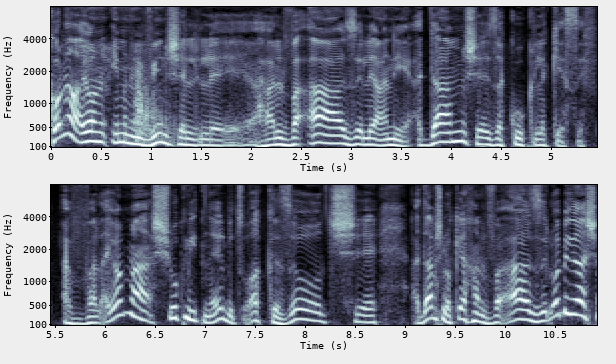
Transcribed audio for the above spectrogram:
כל הרעיון, אם אני מבין, של אה, הלוואה זה לעני, אדם שזקוק לכסף. אבל היום השוק מתנהל בצורה כזאת שאדם שלוקח הלוואה זה לא בגלל ש...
